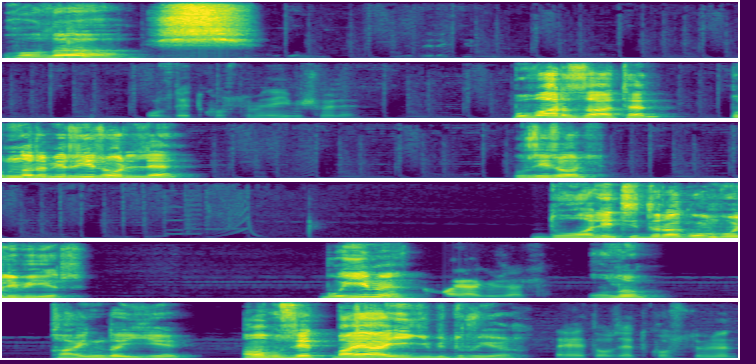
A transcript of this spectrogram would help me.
Oğlum. Şşş. O Z kostümü neymiş öyle? Bu var zaten. Bunları bir reroll'le. Bu reroll. Duality Dragon Volibear. Bu iyi mi? Baya güzel. Oğlum. Kayn da iyi. Ama bu Z bayağı iyi gibi duruyor. Evet o Z kostümünün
